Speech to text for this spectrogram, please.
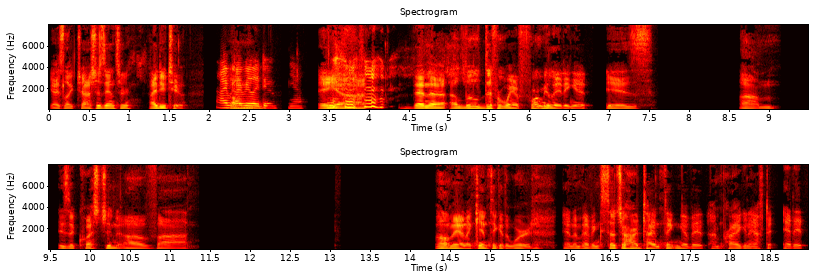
you guys like Josh's answer? I do too. I, um, I really do. Yeah. A, uh, then a, a, little different way of formulating it is, um, is a question of, uh, oh man, I can't think of the word, and I'm having such a hard time thinking of it. I'm probably gonna have to edit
